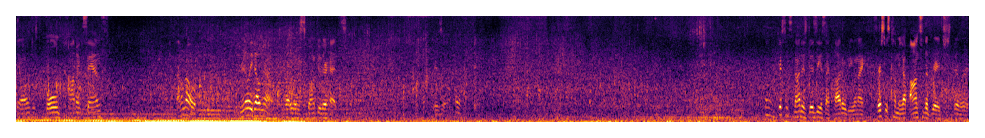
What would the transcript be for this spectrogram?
you know just bold Comic Sans. I don't know. Really don't know what was going through their heads. There's a helicopter. I guess it's not as busy as I thought it would be. When I first was coming up onto the bridge, there were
